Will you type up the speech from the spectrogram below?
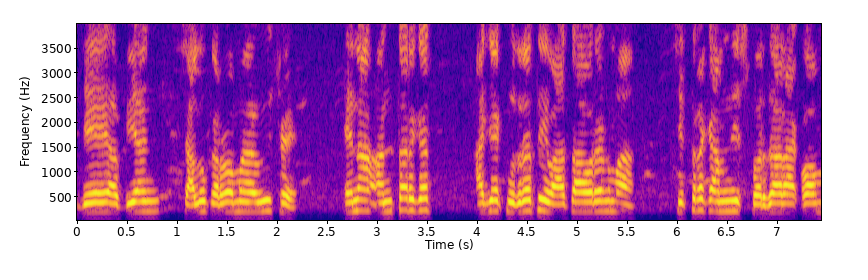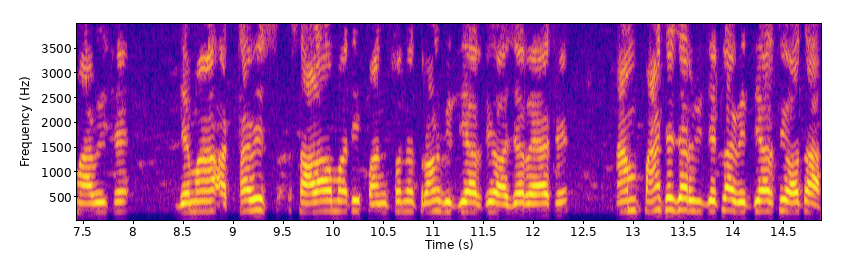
જે અભિયાન ચાલુ કરવામાં આવ્યું છે, એના અંતર્ગત આજે કુદરતી વાતાવરણમાં ચિત્રકામની સ્પર્ધા રાખવામાં આવી છે, જેમાં અઠ્ઠાવીસ શાળાઓમાંથી પાંચસો ને ત્રણ વિદ્યાર્થીઓ હાજર રહ્યા છે. આમ પાંચ હજાર જેટલા વિદ્યાર્થીઓ હતા,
